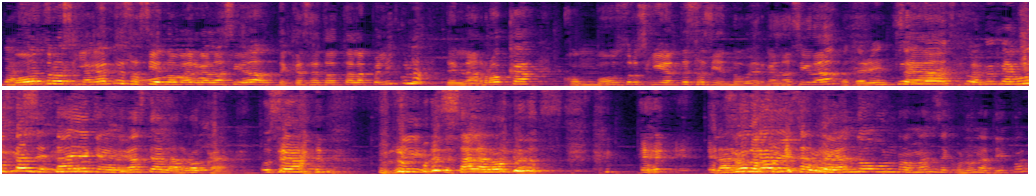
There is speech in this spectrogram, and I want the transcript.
Monstruos gigantes haciendo verga la ciudad. ¿De qué se trata la película? De la roca con monstruos gigantes haciendo verga la ciudad. Lo que no entiendo o sea, es por- Me, gusta el detalle que agregaste a la roca. O sea, Sí, está la roca. La es una roca desarrollando un romance con una tipa.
